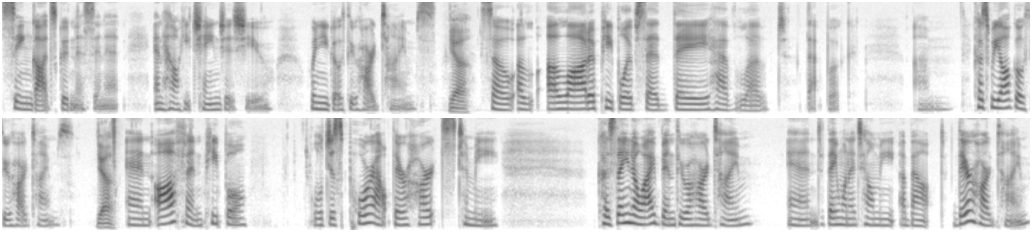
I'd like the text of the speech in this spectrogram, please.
seeing God's goodness in it and how He changes you when you go through hard times. Yeah. So, a, a lot of people have said they have loved that book because we all go through hard times. Yeah. And often people will just pour out their hearts to me because they know I've been through a hard time and they want to tell me about their hard time.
